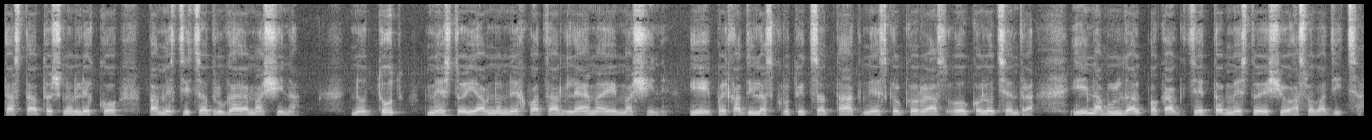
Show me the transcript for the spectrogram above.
достаточно легко поместится другая машина. Но тут места явно не хватало для моей машины. И приходилось крутиться так несколько раз около центра и наблюдал, пока где-то место еще освободится.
